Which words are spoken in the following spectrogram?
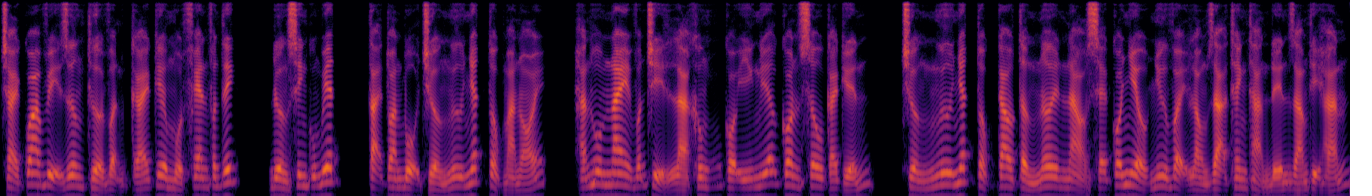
trải qua vị dương thừa vận cái kia một phen phân tích, đường sinh cũng biết, tại toàn bộ trường ngư nhất tộc mà nói, hắn hôm nay vẫn chỉ là không có ý nghĩa con sâu cái kiến, trường ngư nhất tộc cao tầng nơi nào sẽ có nhiều như vậy lòng dạ thanh thản đến giám thị hắn.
